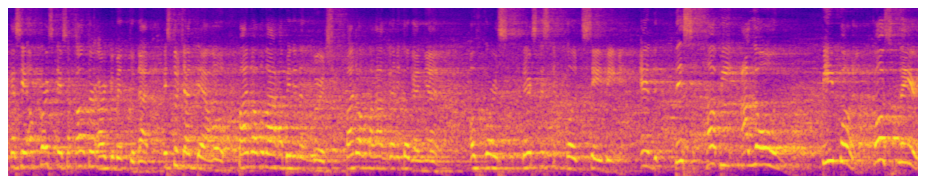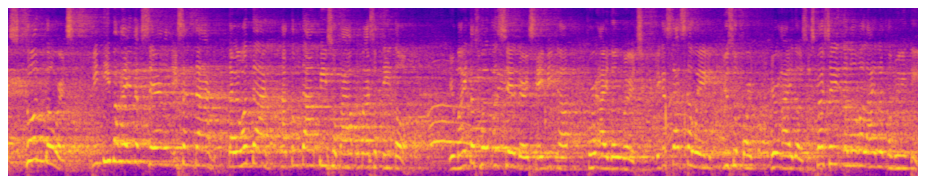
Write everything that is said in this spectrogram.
Kasi of course, there's a counter-argument to that. Estudyante ako, paano ako makakabili ng merch? Paano ako makakaganito, ganyan? Of course, there's this thing called saving. And this hobby alone, people, cosplayers, condoers, hindi ba kayo nag-share ng isang daan, dalawang daan, tatlong daang piso para pumasok dito? You might as well consider saving up for idol merch because that's the way you support your idols, especially in the local idol community.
